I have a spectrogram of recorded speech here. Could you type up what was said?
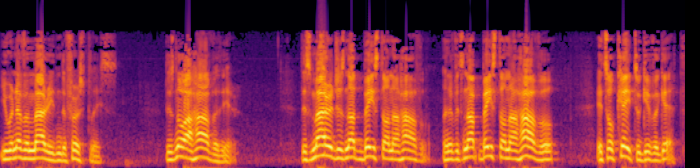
you were never married in the first place. There's no ahava there. This marriage is not based on ahava. And if it's not based on ahava, it's okay to give a get.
